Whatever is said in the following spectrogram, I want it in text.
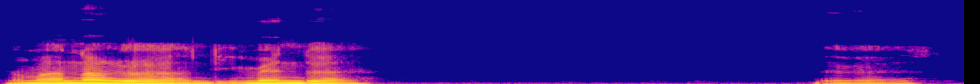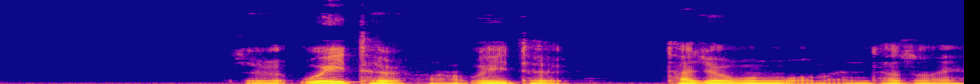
那么那个里面的那个这个 waiter 啊 waiter，他就问我们，他说：“哎。”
